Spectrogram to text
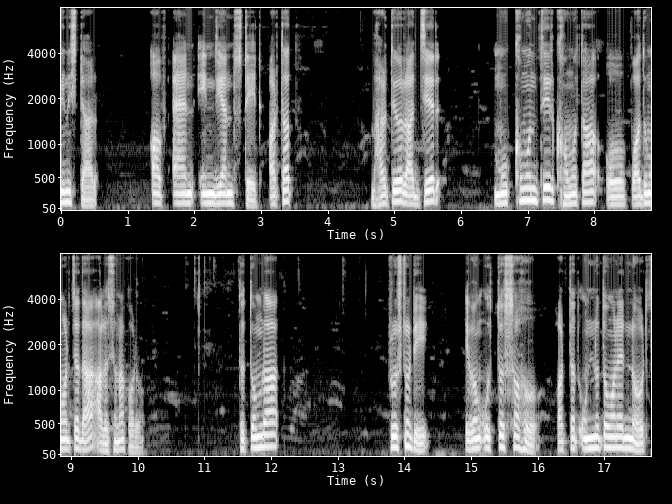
minister of an Indian state অর্থাৎ ভারতীয় রাজ্যের মুখ্যমন্ত্রীর ক্ষমতা ও পদমর্যাদা আলোচনা করো। তো তোমরা প্রশ্নটি এবং উত্তরসহ, অর্থাৎ উন্নত মানের নোটস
